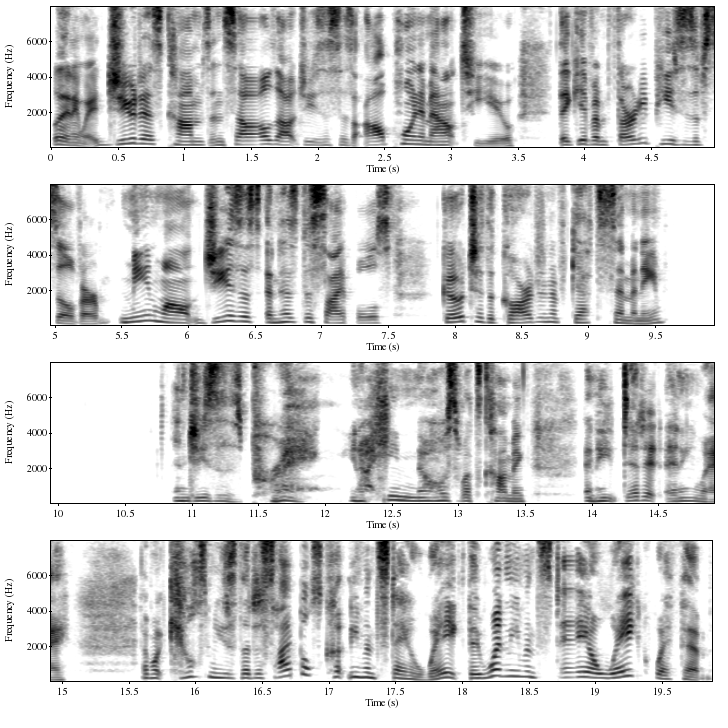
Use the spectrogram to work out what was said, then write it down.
well, anyway, Judas comes and sells out Jesus, says, I'll point him out to you. They give him 30 pieces of silver. Meanwhile, Jesus and his disciples go to the Garden of Gethsemane, and Jesus is praying. You know, he knows what's coming, and he did it anyway. And what kills me is the disciples couldn't even stay awake. They wouldn't even stay awake with him.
